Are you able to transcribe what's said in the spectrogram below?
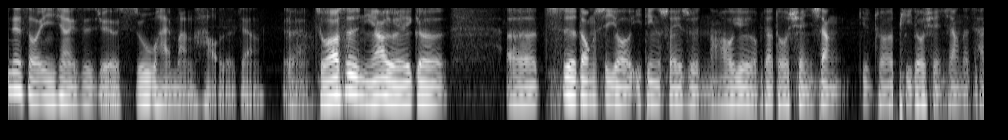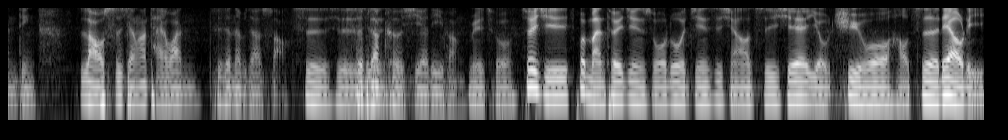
那时候印象也是觉得食物还蛮好的，这样。对，主要是你要有一个呃吃的东西有一定水准，然后又有比较多选项，就说啤酒选项的餐厅。老实讲，那台湾是真的比较少，是是是比较可惜的地方。没错，所以其实会蛮推荐说，如果今天是想要吃一些有趣或好吃的料理，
